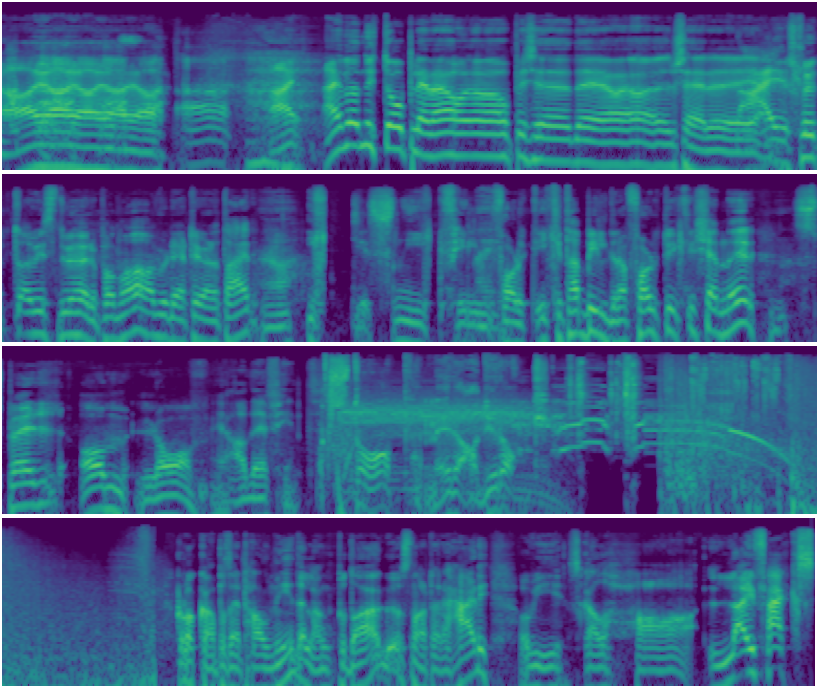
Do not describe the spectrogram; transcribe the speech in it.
Ja, ja, ja, ja, ja. Nei, nei, det var nytt å oppleve. Jeg håper ikke det skjer. Nei, slutt. Hvis du hører på nå og har vurdert å gjøre dette her, Ja. ikke snikfilm folk. Ikke ta bilder av folk du ikke kjenner. Spør om lov. Ja, det er fint. Stå opp med Radio Rock. Klokka har passert halv ni, det er langt på dag, og snart er det helg, og vi skal ha life hacks.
